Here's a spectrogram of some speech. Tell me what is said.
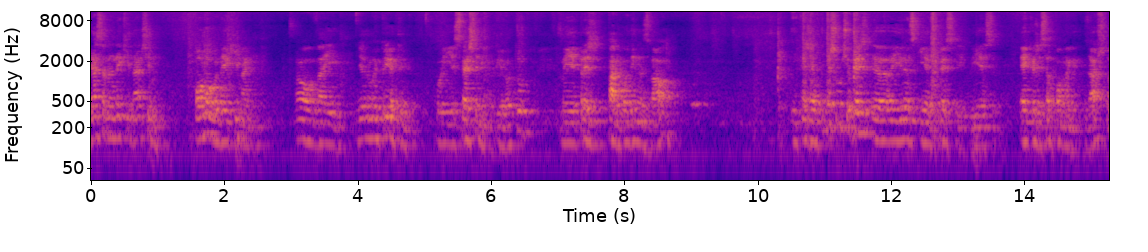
ja sam na neki način pomogao nekima. Ovaj, jedan moj prijatelj, koji je sveštenik u Pirotu, me je pred par godina zvao i kaže, ti baš učio pers, uh, iranski jezik, perski jezik, jesam. E, kaže, sad pomagaj. Zašto?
